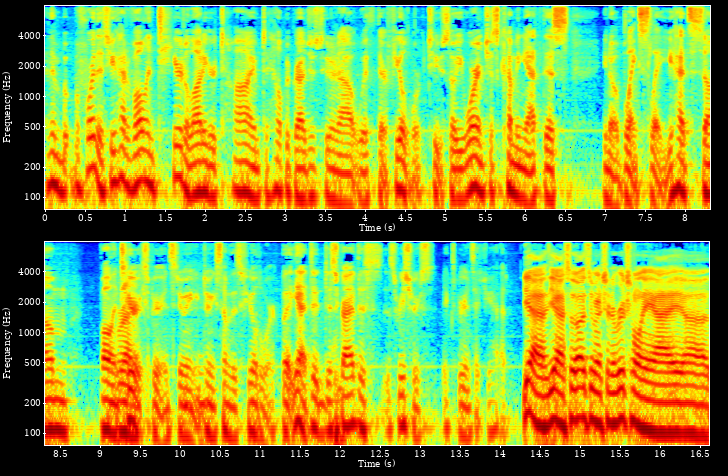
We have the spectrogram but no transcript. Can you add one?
And then b- before this, you had volunteered a lot of your time to help a graduate student out with their field work too. So you weren't just coming at this, you know, blank slate. You had some volunteer Right. experience doing doing some of this field work. But yeah, to describe this this research experience that you had. Yeah, yeah. So as you mentioned originally, I uh,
